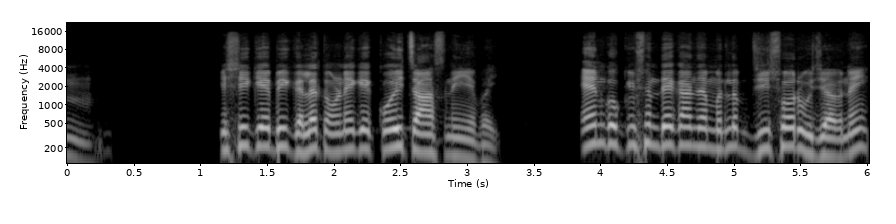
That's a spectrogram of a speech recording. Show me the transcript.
हम्म किसी के भी गलत होने के कोई चांस नहीं है भाई। एन को क्वेश्चन देखा जाए मतलब जी शोर हो जाए नहीं?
